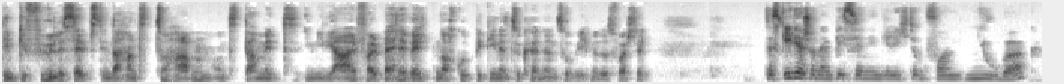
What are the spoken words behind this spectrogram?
dem Gefühl, es selbst in der Hand zu haben und damit im Idealfall beide Welten auch gut bedienen zu können, so wie ich mir das vorstelle. Das geht ja schon ein bisschen in die Richtung von New Work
